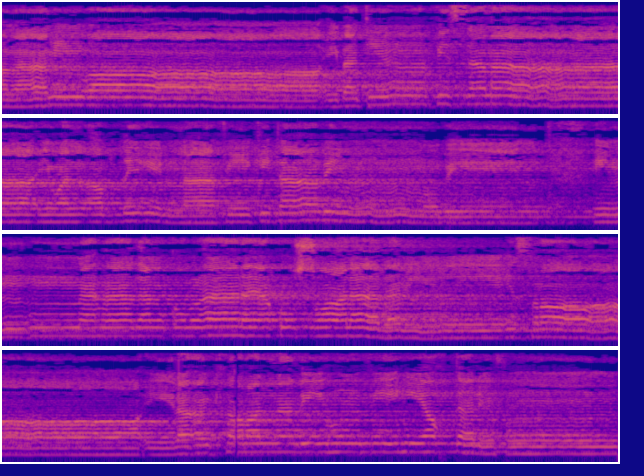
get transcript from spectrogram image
وَمَا مِنْ غَائِبَةٍ فِي السَّمَاءِ وَالْأَرْضِ إِلَّا فِي كِتَابٍ مُّبِينٍ إِنَّ هَٰذَا الْقُرْآنَ يَقُصُّ عَلَىٰ بَنِي إِسْرَائِيلَ أَكْثَرَ الَّذِي هُمْ فِيهِ يَخْتَلِفُونَ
